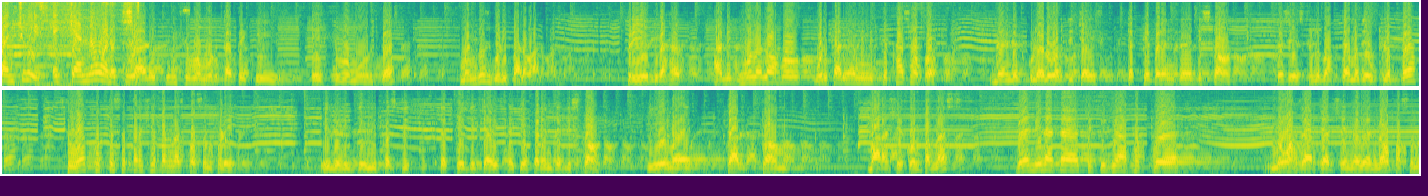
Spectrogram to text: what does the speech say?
पंचवीस एक्क्याण्णव अडतीस. साडेतीन शुभ मुहूर्तापैकी एक शुभ मुहूर्त म्हणजेच गुढीपाडवा. प्रिय ग्राहक आम्ही घेऊन आलो आहो गुढीपाडव्यानिमित्त खास ऑफर. ब्रँडेड कूलर वरती चाळीस टक्के पर्यंत डिस्काउंट तसेच स्थल भारतामध्ये उपलब्ध. सुरुवात फक्त सतराशे पन्नासपासून पुढे. एलईडी टीव्ही पस्तीस टक्के ते चाळीस टक्केपर्यंत discount E M I start from बाराशे एकोणपन्नास. ब्रँडेड आता चक्की घ्या फक्त नऊ हजार चारशे नव्याण्णवपासून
